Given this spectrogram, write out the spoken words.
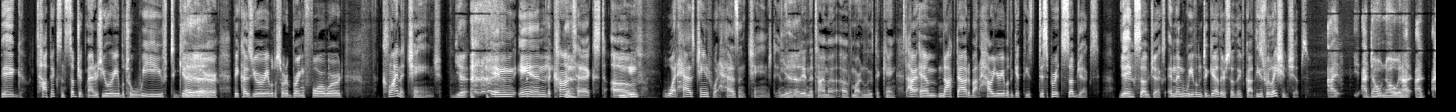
big topics and subject matters you were able to weave together yeah. because you were able to sort of bring forward climate change. Yeah. in in the context yeah. of mm-hmm. what has changed, what hasn't changed in yeah. the in the time of, of Martin Luther King. I am knocked out about how you're able to get these disparate subjects, big subjects, and then weave them together so they've got these relationships. I I don't know, and I I, I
